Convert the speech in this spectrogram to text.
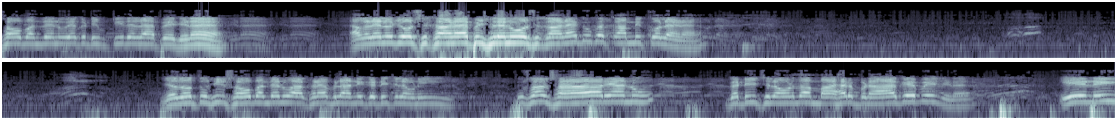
سو بندے نو ایک ڈپٹی دے لے بھیجنا ہے، اگلے نو جو سکھانا ہے، پچھلے نو سکھانا ہے، کیونکہ کام ایک لینا ہے۔ جدو تھی سو بندے نو آخنا فلانی گڈی چلا تسا سارا نو گڈی چلاؤ دا ماہر بنا کے بھیجنا یہ نہیں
